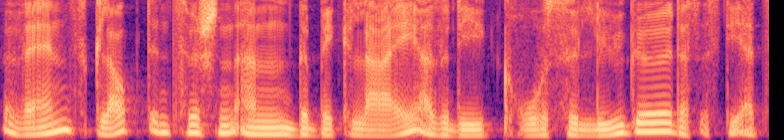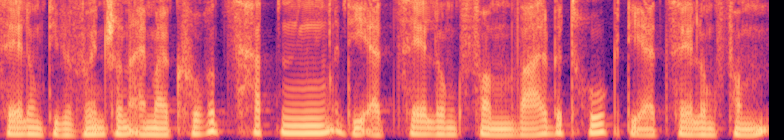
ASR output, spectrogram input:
Vance glaubt inzwischen an The Big Lie, also die große Lüge. Das ist die Erzählung, die wir vorhin schon einmal kurz hatten. Die Erzählung vom Wahlbetrug, die Erzählung vom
